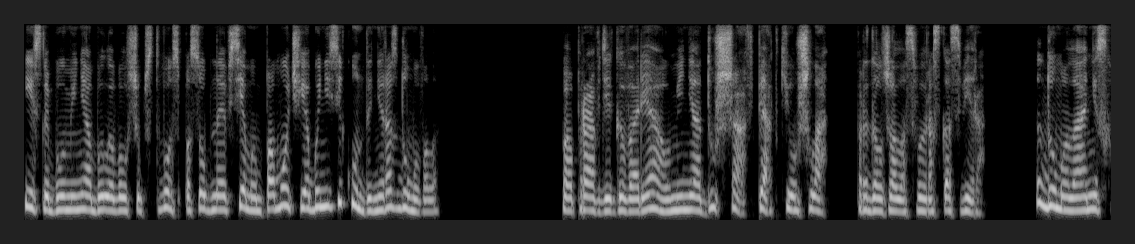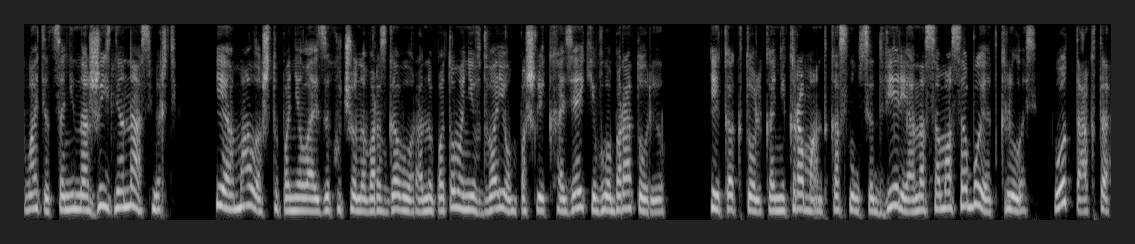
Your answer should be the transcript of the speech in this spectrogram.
Если бы у меня было волшебство, способное всем им помочь, я бы ни секунды не раздумывала. «По правде говоря, у меня душа в пятки ушла», продолжала свой рассказ Вера. «Думала, они схватятся не на жизнь, а на смерть. Я мало что поняла из их ученого разговора, но потом они вдвоем пошли к хозяйке в лабораторию. И как только некромант коснулся двери, она сама собой открылась. Вот так-то».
